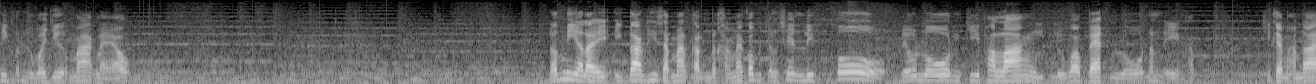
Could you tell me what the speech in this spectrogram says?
นี่ก็ถือว่าเยอะมากแล้ว แล้วมีอะไรอีกบ้างที่สามารถกันเป็นครั้งได้ก็อย่างเช่นลิปโป้เดลโลนกีพลัง หรือว่าแบ็กโลดนั่นเองครับ ที่กันมาทำได้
